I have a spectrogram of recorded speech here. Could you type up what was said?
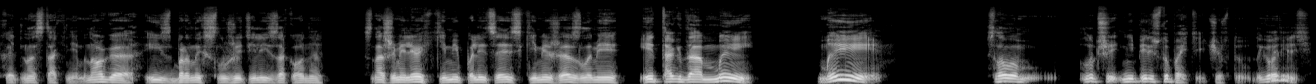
хоть нас так немного, избранных служителей закона, с нашими легкими полицейскими жезлами, и тогда мы, мы... Словом, лучше не переступайте черту, договорились?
